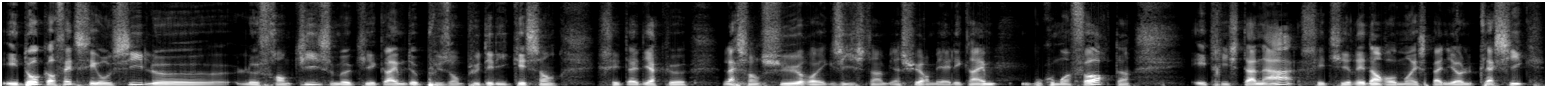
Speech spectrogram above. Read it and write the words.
Et donc, en fait, c'est aussi le, franquisme qui est quand même de plus en plus déliquescent. C'est-à-dire que la censure existe, hein, bien sûr, mais elle est quand même beaucoup moins forte. Et Tristana, c'est tiré d'un roman espagnol classique.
